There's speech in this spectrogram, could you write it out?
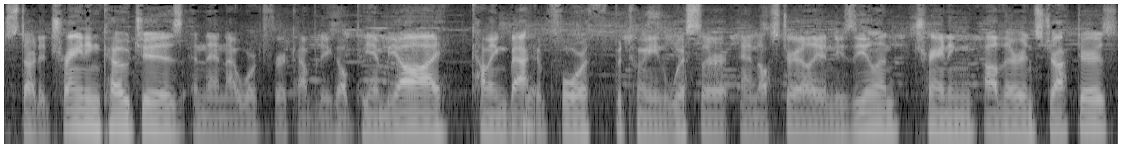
started training coaches, and then I worked for a company called PMBI, coming back and forth between Whistler and Australia and New Zealand, training other instructors,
